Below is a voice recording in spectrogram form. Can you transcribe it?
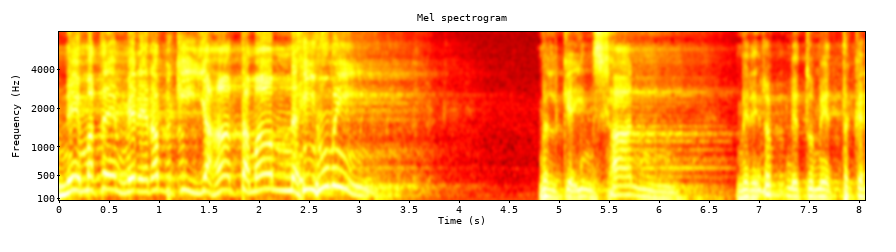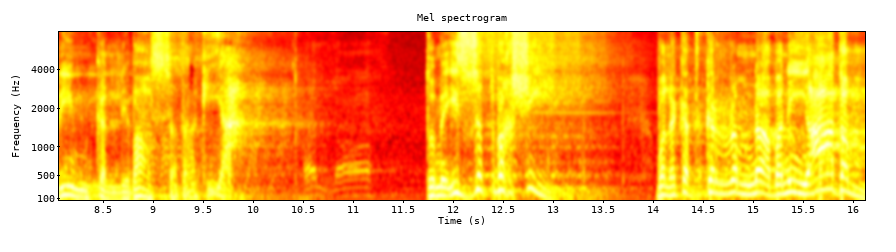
نعمتیں میرے رب کی یہاں تمام نہیں ہوئیں بلکہ انسان میرے رب نے تمہیں تکریم کا لباس عطا کیا۔ تمہیں عزت بخشی۔ وَلَقَدْ كَرَّمْنَا بَنِي آدم۔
